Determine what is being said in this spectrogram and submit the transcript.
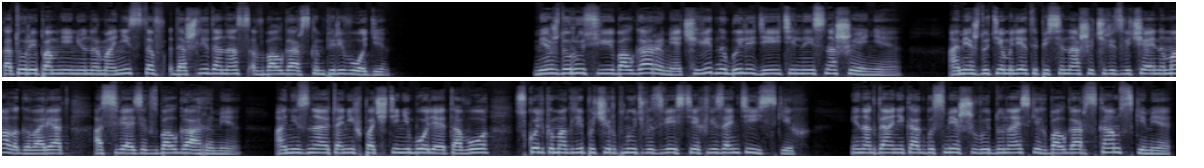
которые, по мнению норманистов, дошли до нас в болгарском переводе. Между Русью и болгарами, очевидно, были деятельные сношения – а между тем летописи наши чрезвычайно мало говорят о связях с болгарами. Они знают о них почти не более того, сколько могли почерпнуть в известиях византийских. Иногда они как бы смешивают дунайских болгар с камскими.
